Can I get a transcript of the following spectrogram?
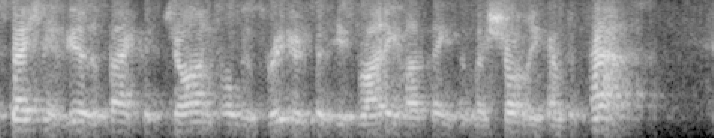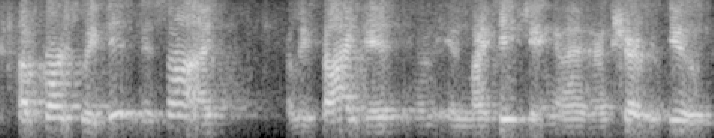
especially in view of the fact that John told his readers that he's writing about things that must shortly come to pass. Of course, we did decide, at least I did in my teaching, and I've shared with you,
